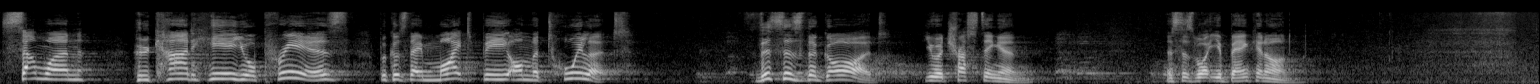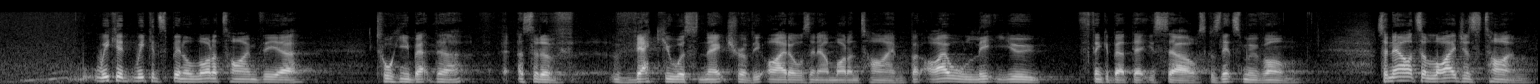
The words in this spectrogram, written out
Someone who can't hear your prayers because they might be on the toilet. This is the God you are trusting in. This is what you're banking on. we could, we could spend a lot of time there talking about the a sort of vacuous nature of the idols in our modern time, but I will let you think about that yourselves because let's move on. So now it's Elijah's time,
